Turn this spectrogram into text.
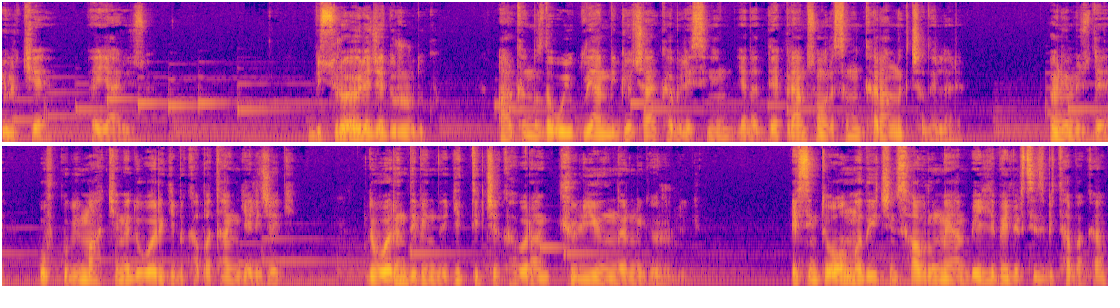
ülke ve yeryüzü. Bir süre öylece dururduk. Arkamızda uyuklayan bir göçer kabilesinin ya da deprem sonrasının karanlık çadırları. Önümüzde ufku bir mahkeme duvarı gibi kapatan gelecek, duvarın dibinde gittikçe kabaran kül yığınlarını görürdük. Esinti olmadığı için savrulmayan belli belirsiz bir tabaka,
